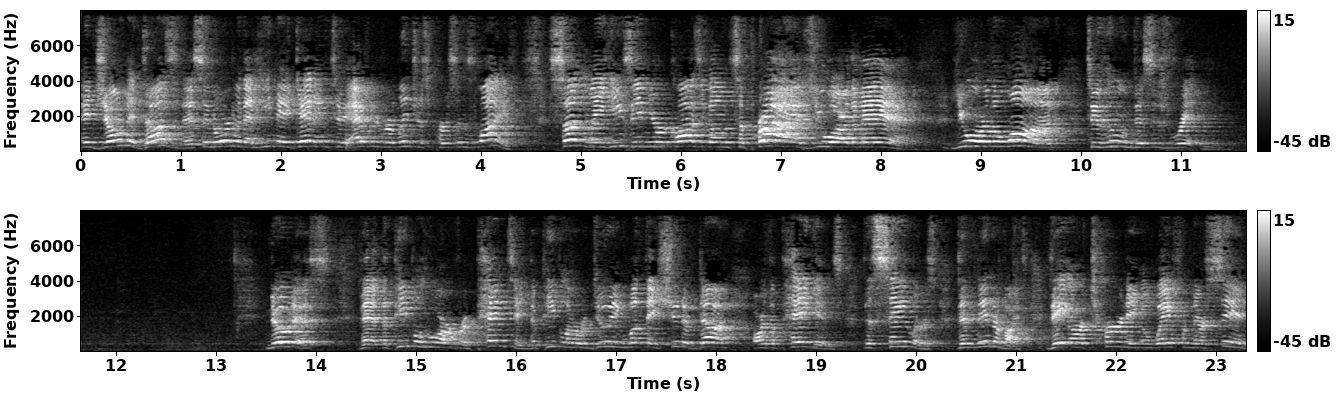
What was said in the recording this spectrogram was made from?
And Jonah does this in order that he may get into every religious person's life. Suddenly, he's in your closet going, Surprise, you are the man. You are the one to whom this is written. Notice that the people who are repenting, the people who are doing what they should have done, are the pagans, the sailors, the Ninevites. They are turning away from their sin,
